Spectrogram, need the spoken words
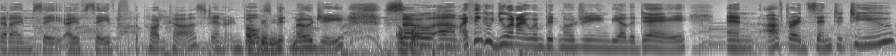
that I'm say I've saved for the podcast, and it involves goody. Bitmoji. So boy. um, I think you and I went Bitmojiing the other day, and after I'd sent it to you,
